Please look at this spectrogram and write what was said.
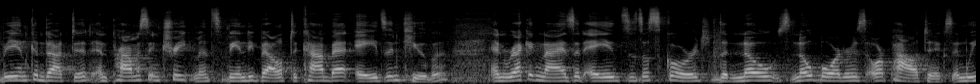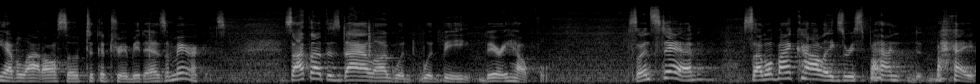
being conducted and promising treatments being developed to combat AIDS in Cuba, and recognize that AIDS is a scourge that knows no borders or politics, and we have a lot also to contribute as Americans. So I thought this dialogue would, would be very helpful. So instead, some of my colleagues responded by,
